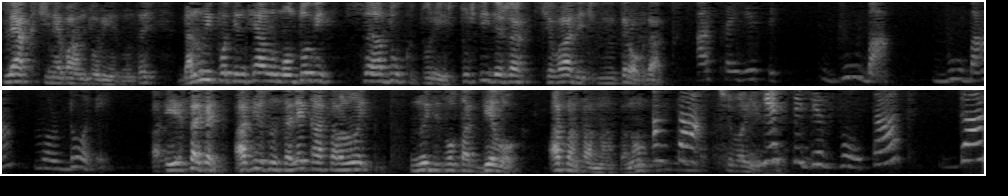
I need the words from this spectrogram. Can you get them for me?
pleacă cineva în turism, înțelegi? Dar nu e potențialul Moldovei să aducă turiști. Tu știi deja ceva, deci te rog, da. Asta este buba, buba Moldovei. A, e, Stai, stai, azi eu să înțeleg că asta la noi nu e dezvoltat deloc. Asta înseamnă asta, nu? Asta Ceva este. este dezvoltat, dar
